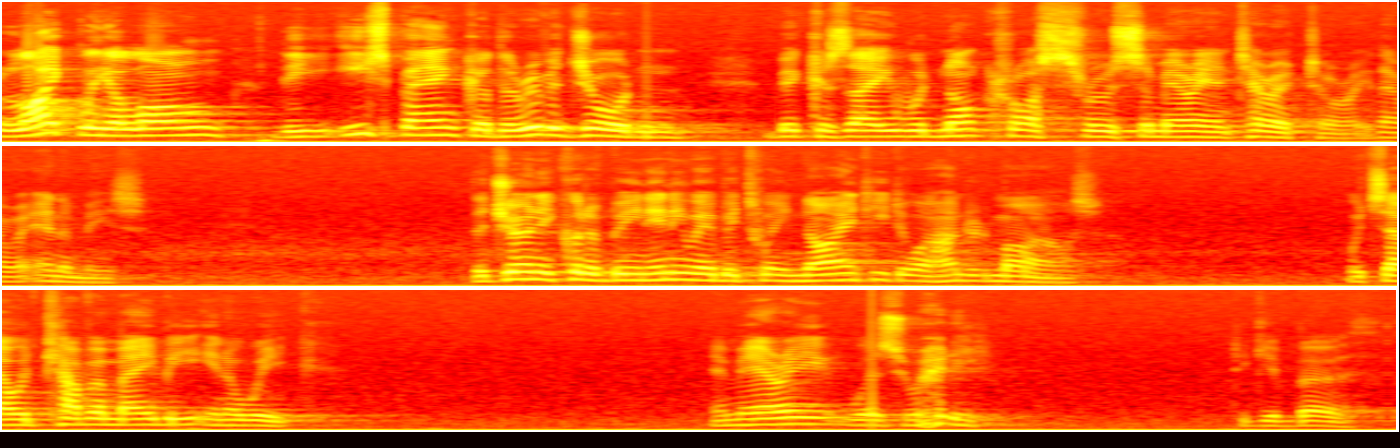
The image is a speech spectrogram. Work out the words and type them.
likely along the east bank of the River Jordan because they would not cross through Samarian territory. They were enemies. The journey could have been anywhere between 90 to 100 miles, which they would cover maybe in a week. And Mary was ready to give birth.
